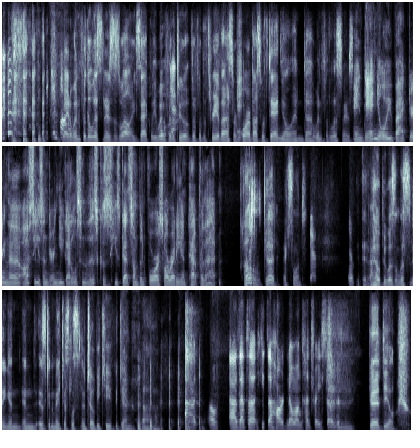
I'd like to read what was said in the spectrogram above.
right, a win for the listeners as well. Exactly, win for Yeah. the two, for the three of us, or four of us with Daniel, and uh, win for the listeners. And Daniel will be back during the off season. During you got to listen to this because he's got something for us already and tap for that. Oh, good, excellent. Yeah. Yep. I hope he wasn't listening and, and is going to make us listen to Toby Keith again. Uh, Uh, so, uh, that's a he's a hard no on country. So Good deal. Whew.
